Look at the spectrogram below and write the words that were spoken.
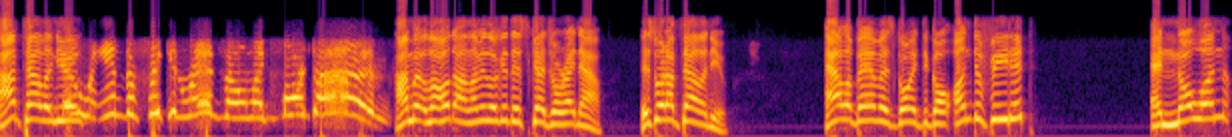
I'm telling you. They were in the freaking red zone like four times. I'm Hold on. Let me look at this schedule right now. This is what I'm telling you. Alabama is going to go undefeated, and no one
